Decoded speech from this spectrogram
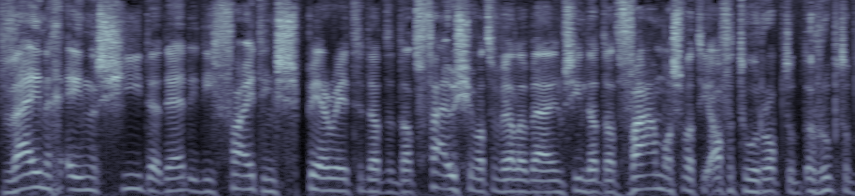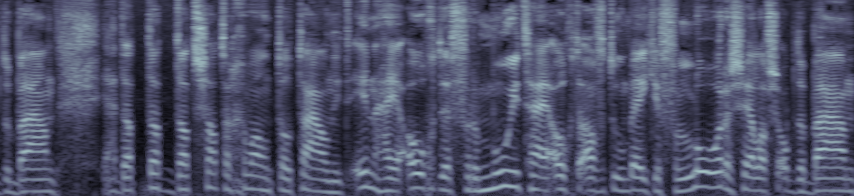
weinig energie, die, die fighting spirit, dat, dat vuistje wat we wel bij hem zien, dat, dat vamos wat hij af en toe roept op, roept op de baan. Ja, dat, dat, dat zat er gewoon totaal niet in. Hij oogde vermoeid, hij oogde af en toe een beetje verloren zelfs op de baan.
